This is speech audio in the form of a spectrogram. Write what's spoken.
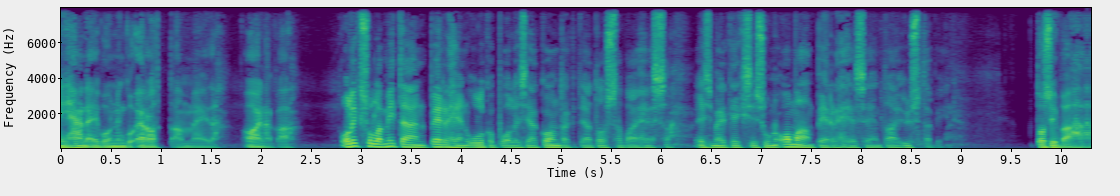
niin hän ei voi niin kuin erottaa meitä ainakaan. Oliko sulla mitään perheen ulkopuolisia kontakteja tuossa vaiheessa, esimerkiksi sun omaan perheeseen tai ystäviin? tosi vähän.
